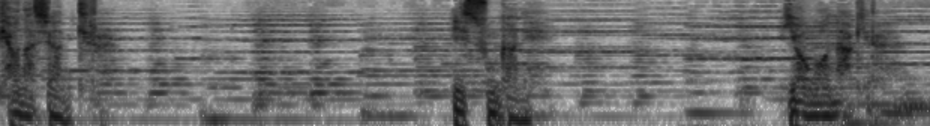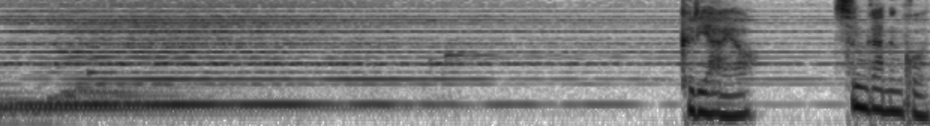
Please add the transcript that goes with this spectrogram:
변하지 않기를. 이 순간이 영원하기를. 그리하여 순간은 곧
